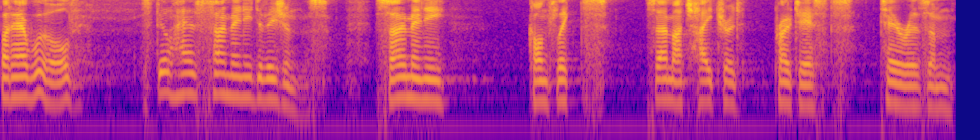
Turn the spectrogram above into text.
But our world still has so many divisions, so many conflicts, so much hatred, protests, terrorism,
